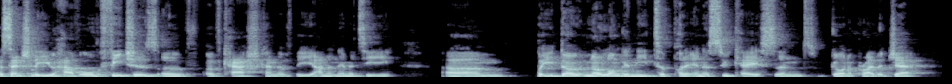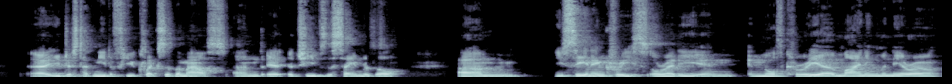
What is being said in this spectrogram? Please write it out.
essentially you have all the features of of cash, kind of the anonymity, um, but you don't no longer need to put it in a suitcase and go on a private jet. Uh, you just need a few clicks of the mouse, and it achieves the same result. Um, you see an increase already in in North Korea mining Monero.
